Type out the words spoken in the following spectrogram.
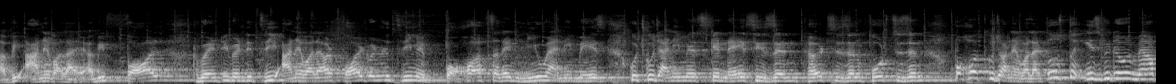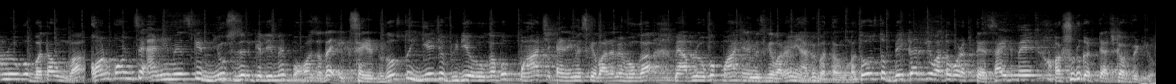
अभी आने वाला है, अभी फॉल 2023 आने वाला है और फॉल 2023 में बहुत सारे न्यू एनिमेज कुछ कुछ एनिमेस के नए season third season fourth season बहुत कुछ आने वाला है। दोस्तों, इस वीडियो में मैं आप लोगों को बताऊँगा कौन कौन से एनिमेस के न्यू सीज़न के लिए मैं बहुत ज़्यादा एक्साइटेड हूँ। दोस्तों, ये जो वीडियो होगा वो पाँच एनिमेस के बारे में होगा। मैं आप लोगों को पाँच एनिमेस के बारे में यहाँ पे बताऊँगा। दोस्तों, बेकार की बातों को रखते हैं साइड में और शुरू करते हैं आज का वीडियो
